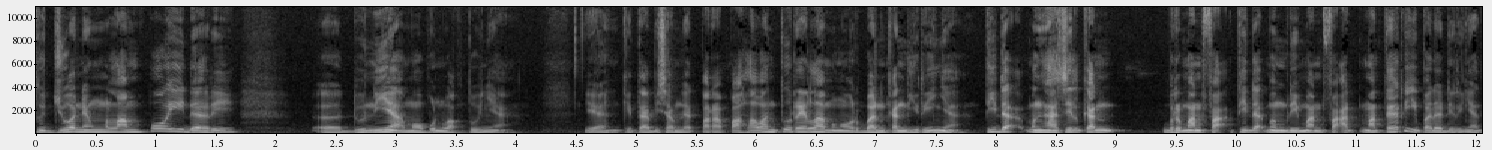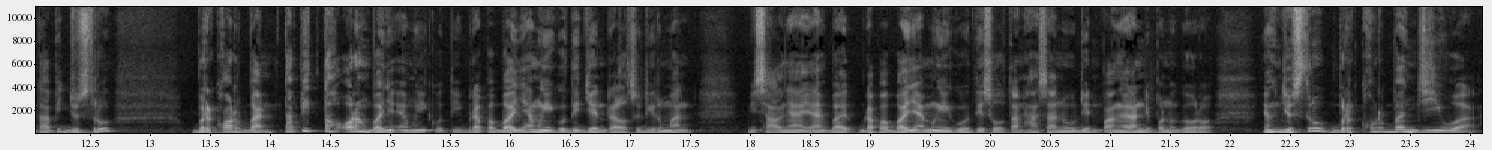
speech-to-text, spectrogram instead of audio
tujuan yang melampaui dari uh, dunia maupun waktunya. Ya, kita bisa melihat para pahlawan tuh rela mengorbankan dirinya, tidak menghasilkan bermanfaat, tidak memberi manfaat materi pada dirinya, tapi justru berkorban. Tapi toh orang banyak yang mengikuti. Berapa banyak yang mengikuti Jenderal Sudirman? Misalnya ya, berapa banyak mengikuti Sultan Hasanuddin, Pangeran Diponegoro, yang justru berkorban jiwa.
